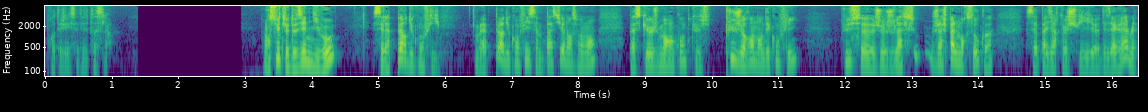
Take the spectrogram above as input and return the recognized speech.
protéger cet espace-là. Ensuite, le deuxième niveau, c'est la peur du conflit. La peur du conflit, ça me passionne en ce moment parce que je me rends compte que plus je rentre dans des conflits, plus euh, je, je, lâche, pas le morceau, quoi. Ça veut pas dire que je suis euh, désagréable,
